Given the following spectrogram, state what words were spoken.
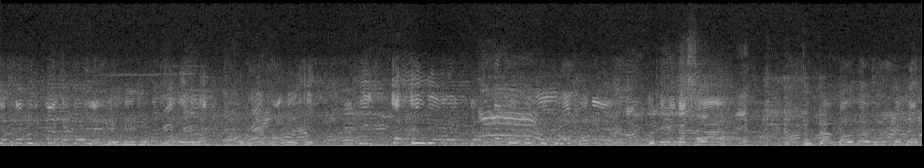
จังก็เป็นหน้าตะโกนอย่างไม่มีทุนแล้วเอวันเอาดูหมายเลขสิบโอ้ยจับทีเดียวตะโกนเป็นคนละสองเองตัวนี้นะครับถูกจับเดาเลยถูกจับหลับ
